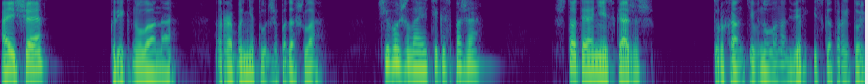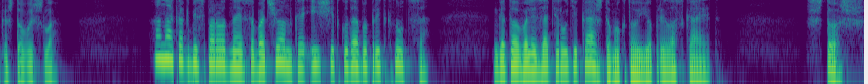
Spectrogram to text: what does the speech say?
«Айше!» — крикнула она. Рабыня тут же подошла. «Чего желаете, госпожа?» «Что ты о ней скажешь?» Турхан кивнула на дверь, из которой только что вышла. Она, как беспородная собачонка, ищет, куда бы приткнуться. Готова лизать руки каждому, кто ее приласкает. Что ж,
